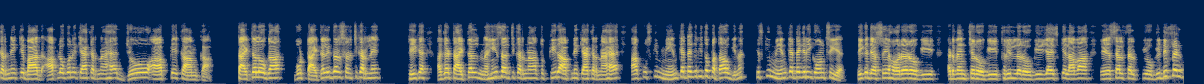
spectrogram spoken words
करने के बाद आप लोगों ने क्या करना है? जो आपके काम का टाइटल होगा, वो टाइटल इधर सर्च कर लें। ठीक है? अगर टाइटल नहीं सर्च करना तो फिर आपने क्या करना है? आपको उसकी मेन कैटेगरी तो पता होगी ना? इसकी मेन कैटेगरी कौन सी है? ठीक है, जैसे हॉरर होगी एडवेंचर होगी थ्रिलर होगी, या इसके अलावा सेल्फ हेल्प की होगी डिफरेंट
